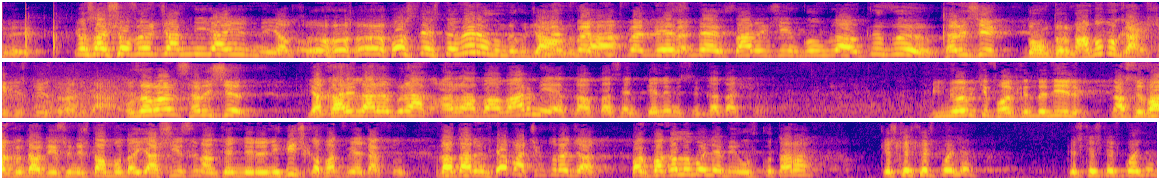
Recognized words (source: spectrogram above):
mu? Yoksa şoför canlı yayın mı yapsın? Hostes de ver oğlum bir kucağınıza. Lütfen, lütfen, lütfen. Esmer, sarışın, kumral, kızıl. Karışık. Dondurma mı bu karışık istiyorsun öyle daha? O zaman sarışın. Ya karıları bırak, araba var mı etrafta? Sen deli misin kardeşim? Bilmiyorum ki farkında değilim. Nasıl farkında değilsin İstanbul'da yaşıyorsun antenlerini hiç kapatmayacaksın. Radarın hep açık duracak. Bak bakalım öyle bir ufku tara. Geç geç geç böyle. Geç geç geç böyle.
